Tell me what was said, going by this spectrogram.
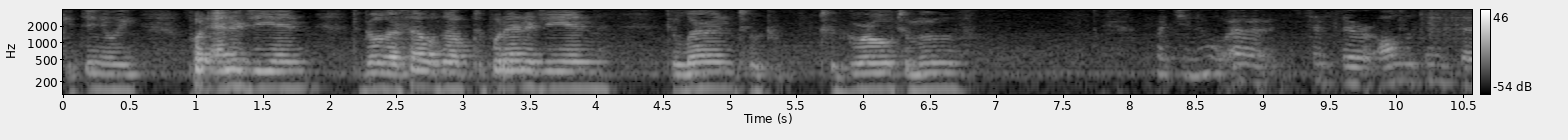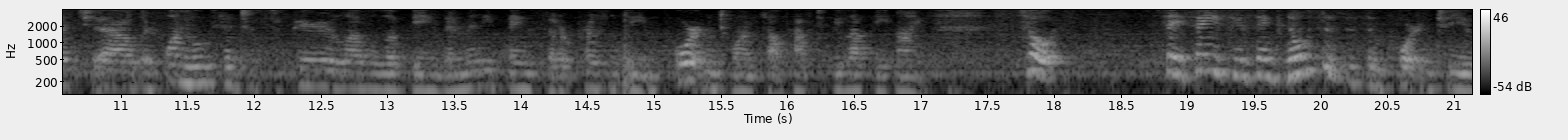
continually put energy in to build ourselves up, to put energy in, to learn, to to grow, to move. But you know, uh, says there are all the things that, uh, if one moves into a superior level of being, then many things that are presently important to oneself have to be left behind. So, say, say if you think gnosis is important to you,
